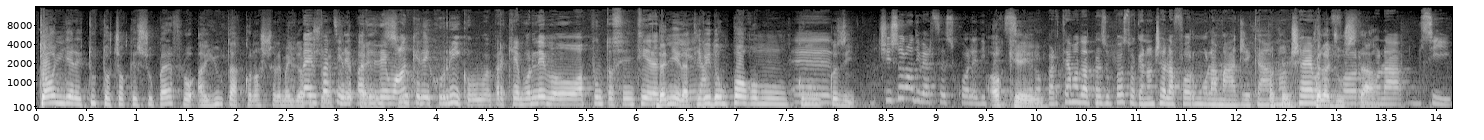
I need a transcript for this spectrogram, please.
togliere tutto ciò che è superfluo aiuta a conoscere meglio Beh, la persona. infatti ne Che parleremo pensi? anche nei curriculum perché volevo appunto sentire Daniela, ti vedo un po' com- com- Eh, così. Ci sono diverse scuole di pensiero. Partiamo dal presupposto che non c'è la formula magica, Ok, non c'è quella una giusta. formula, sì,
